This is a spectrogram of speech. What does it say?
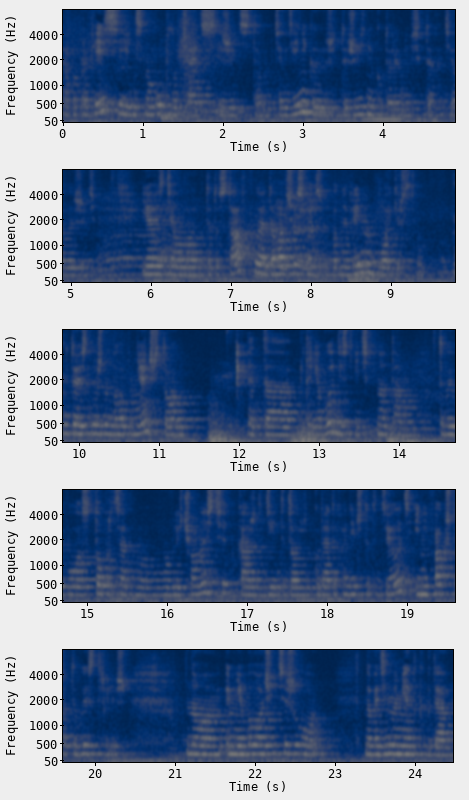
А по профессии я не смогу получать и жить там тех денег, и жить той жизнью, которой мне всегда хотелось жить. Я сделала вот эту ставку и отдала все свое свободное время блогерству. Ну, то есть нужно было понять, что это требует действительно там твоего стопроцентной вовлеченности. Каждый день ты должен куда-то ходить, что-то делать, и не факт, что ты выстрелишь. Но и мне было очень тяжело. Но в один момент, когда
